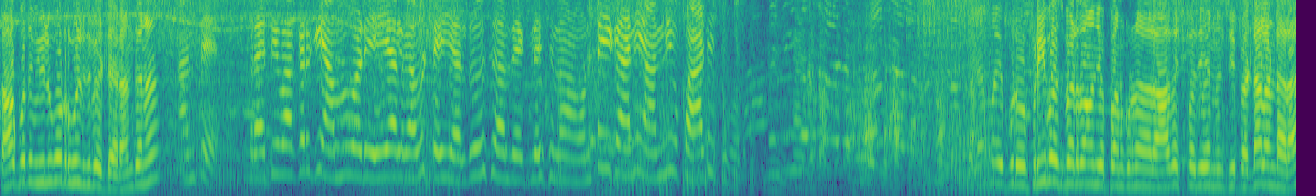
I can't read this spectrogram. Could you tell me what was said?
కాకపోతే వీళ్ళు కూడా రూల్స్ పెట్టారు అంతేనా? అంతే. ప్రతి ఒక్కరికి అమ్మఒడి వేయాలి కాబట్టి వేయాలి. రూల్స్ అండ్ రెగ్యులేషన్ ఉంటాయి కానీ అన్నీ పాటించకూడదు ఇప్పుడు ఫ్రీ బస్ పెడదామని చెప్పి అనుకున్నారు ఆగస్ట్ పదిహేను నుంచి పెట్టాలంటారా?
